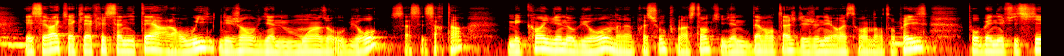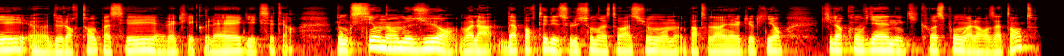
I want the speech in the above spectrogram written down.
Mhm. Et c'est vrai qu'avec la crise sanitaire, alors oui, les gens viennent moins au bureau, ça c'est certain, mais quand ils viennent au bureau, on a l'impression pour l'instant qu'ils viennent davantage déjeuner au restaurant d'entreprise pour bénéficier euh, de leur temps passé avec les collègues, etc. Donc si on est en mesure voilà, d'apporter des solutions de restauration en partenariat avec le client qui leur conviennent et qui correspondent à leurs attentes,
